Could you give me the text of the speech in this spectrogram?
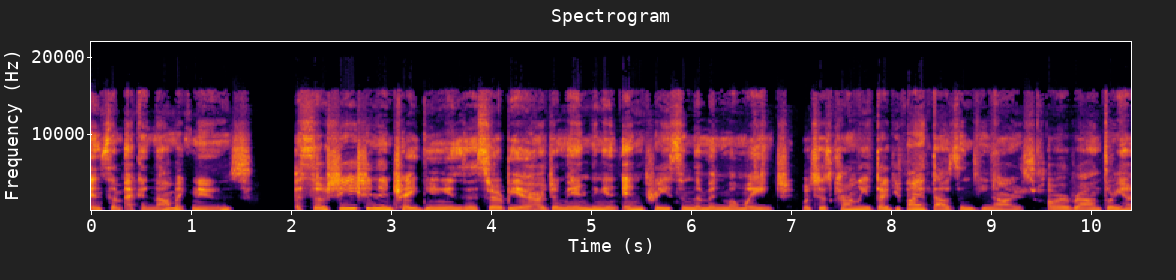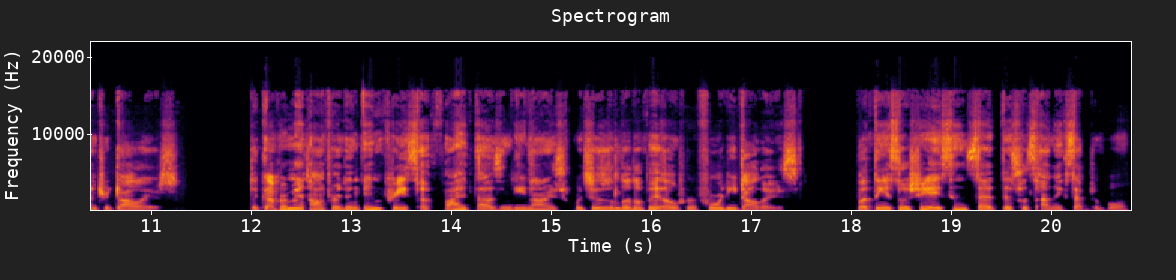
In some economic news, association and trade unions in Serbia are demanding an increase in the minimum wage, which is currently 35,000 dinars, or around $300. The government offered an increase of 5,000 dinars, which is a little bit over $40, but the association said this was unacceptable.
